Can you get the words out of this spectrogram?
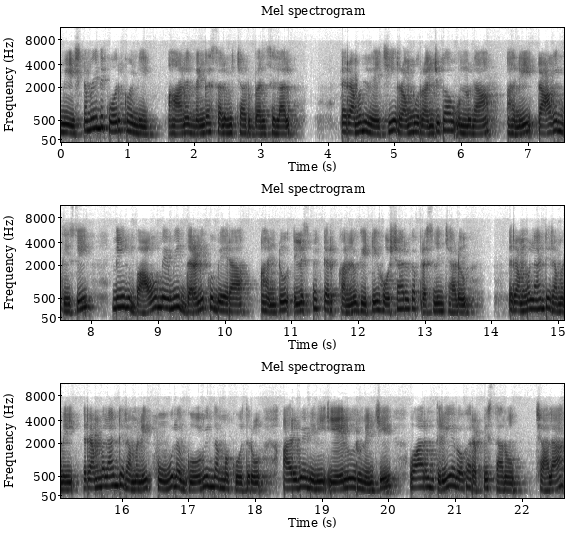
మీ ఇష్టమైంది కోరుకోండి. ఆనందంగా సెలవిచ్చాడు బన్సిలాల్. రమణి లేచి రమ్ము రంజుగా ఉండునా? అని రాగం తీసి దీని భావమేమి ధరణి కుబేరా? అంటూ ఇన్స్పెక్టర్ కన్ను గీటి హుషారుగా ప్రశ్నించాడు. రమ్ములాంటి రమణి రమ్మలాంటి రమణి పువ్వుల గోవిందమ్మ కూతురు అరవేణిని ఏలూరు నుంచి వారం తిరిగేలోగా రప్పిస్తాను. చాలా?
